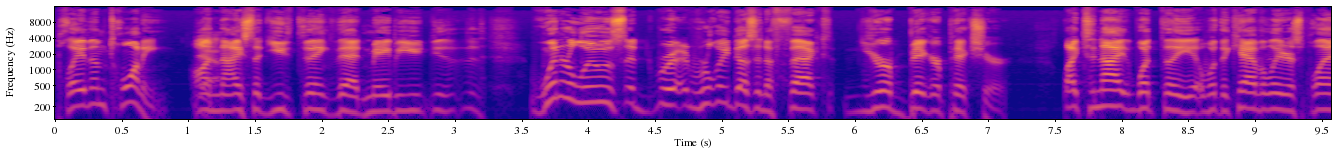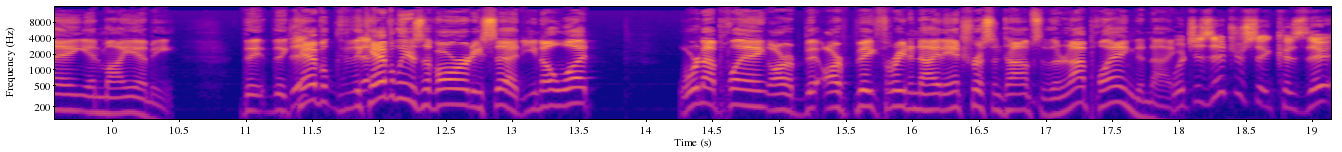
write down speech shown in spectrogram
Play them 20 on Yeah. nights that you think that maybe you win or lose it it really doesn't affect your bigger picture. Like tonight what the what the Cavaliers playing in Miami. The the, Caval- the that- Cavaliers have already said, you know what? We're not playing our our big three tonight. And Tristan Thompson, they're not playing tonight. Which is interesting because they're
